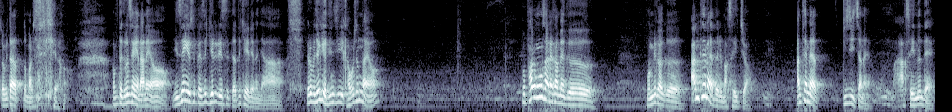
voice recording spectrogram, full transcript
좀 이따 또 말씀드릴게요. 아무튼 그런 생각이 나네요. 인생의 숲에서 길을 잃었을 때 어떻게 해야 되느냐. 여러분 여기 어딘지 가보셨나요? 뭐 팔공산에 가면 그 뭡니까 그 안테나들 막 서 있죠. 안테나 기지 있잖아요. 막 서 있는데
